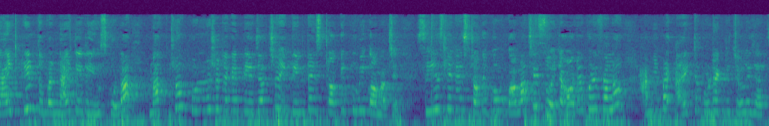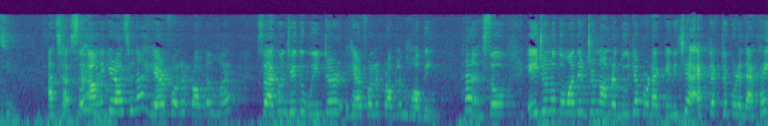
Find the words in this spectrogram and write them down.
নাইট ক্রিম তোমরা নাইট এটা ইউজ করবা। মাত্র পনেরোশো টাকায় পেয়ে যাচ্ছ। এই ক্রিমটা স্টকে খুবই কম আছে। সিরিয়াসলি এটা স্টকে কম আছে সো এটা অর্ডার করে ফেলো। আমি এবার আরেকটা প্রোডাক্টে চলে যাচ্ছি। আচ্ছা সো অনেকের আছে না হেয়ার ফলের প্রবলেম হয়। সো এখন যেহেতু উইন্টার হেয়ার ফলের প্রবলেম হবেই হ্যাঁ? সো এই জন্য তোমাদের জন্য আমরা দুইটা প্রোডাক্ট এনেছি। একটা একটা করে দেখাই।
